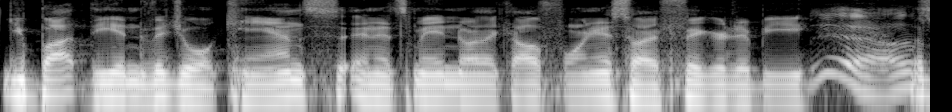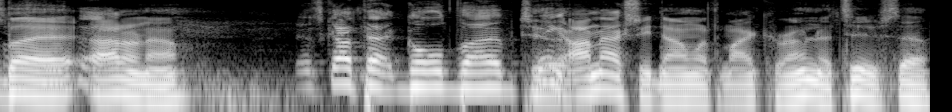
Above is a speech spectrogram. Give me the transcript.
you bought the individual cans, and it's made in Northern California, so I figured it'd be. Yeah, but I don't know. It's got that gold vibe I to it. I'm actually done with my Corona too. So,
